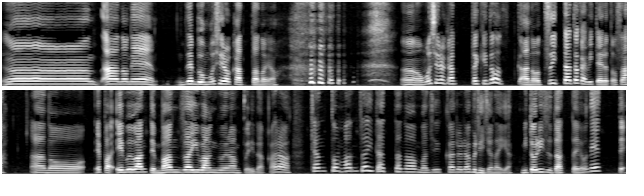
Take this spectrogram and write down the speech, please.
うーん、あのね、全部面白かったのよ。うん、面白かったけど、あの、ツイッターとか見てるとさ、あのやっぱ M1 って漫才1グランプリだから、ちゃんと漫才だったのはマジカルラブリーじゃないや、見取り図だったよねって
